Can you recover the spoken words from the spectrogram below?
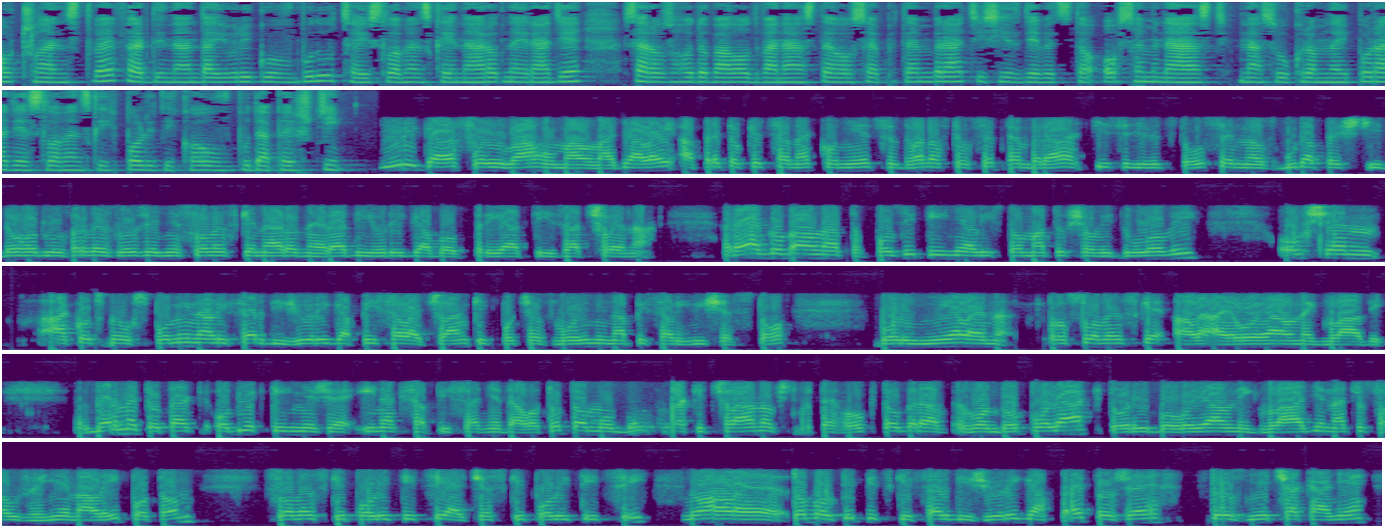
O členstve Ferdinanda Jurigu v budúcej Slovenskej národnej rade sa rozhodovalo 12. septembra 1918 na súkromnej porade slovenských politikov v Budapešti. Juriga svoju váhu mal naďalej a preto keď sa nakoniec 12. septembra 1918 v Budapešti dohodlo prvé zloženie Slovenskej národnej rady, Juriga bol prijatý za člena. Reagoval na to pozitívne listom Matušovi Dulovi, Ovšem, ako sme už spomínali, Ferdy Žuriga písal aj články počas vojny, napísal ich vyše 100. Boli nielen proslovenské, ale aj lojálne k vlády. Verme to tak objektívne, že inak sa písať nedalo. Toto mu bol taký článok 4. oktobra von do poľa, ktorý bol lojálny k vláde, na čo sa už hnevali potom slovenskí politici, aj českí politici. No ale to bol typický Ferdy Žuriga, pretože dosť nečakane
